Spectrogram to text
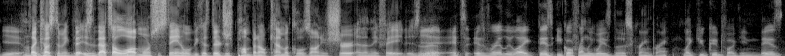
Yeah. like customing. That isn't that's a lot more sustainable because they're just pumping out chemicals on your shirt and then they fade, isn't yeah, it? it's it's really like there's eco-friendly ways to screen print. Like you could fucking there's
